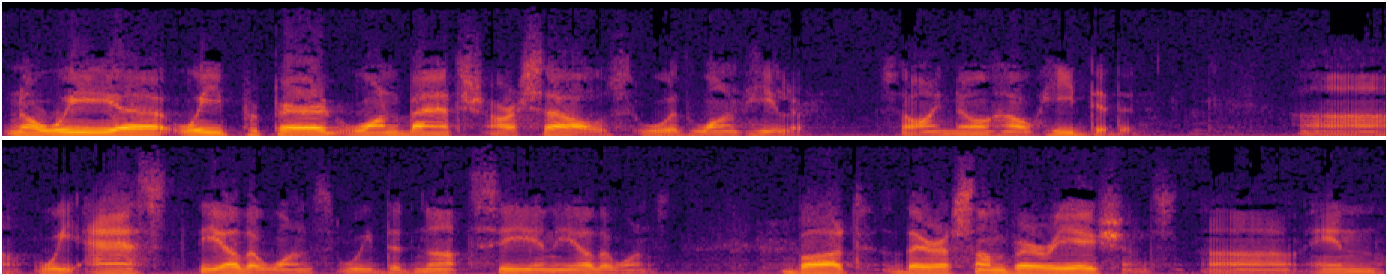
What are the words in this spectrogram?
No, we uh, we prepared one batch ourselves with one healer, so I know how he did it. Uh, we asked the other ones. We did not see any other ones. but there are some variations uh, in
